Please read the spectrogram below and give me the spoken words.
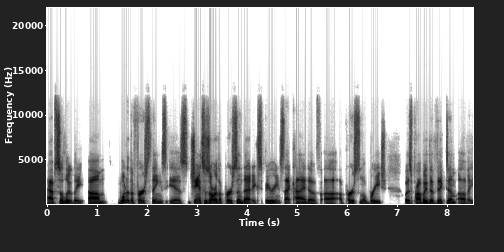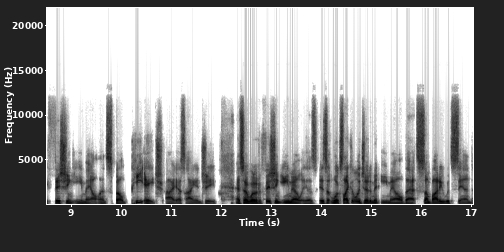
Absolutely. Um, one of the first things is chances are the person that experienced that kind of uh, a personal breach was probably the victim of a phishing email and spelled p-h-i-s-i-n-g and so what a phishing email is is it looks like a legitimate email that somebody would send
